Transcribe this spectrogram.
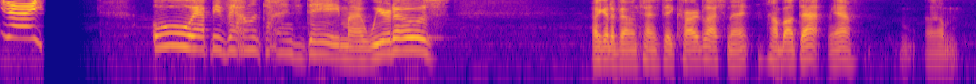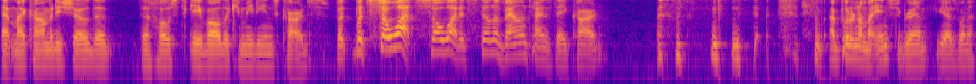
Yay! Oh, happy Valentine's Day, my weirdos. I got a Valentine's Day card last night. How about that? Yeah. Um, at my comedy show, the the host gave all the comedians cards. But but so what? So what? It's still a Valentine's Day card. I put it on my Instagram if you guys want to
